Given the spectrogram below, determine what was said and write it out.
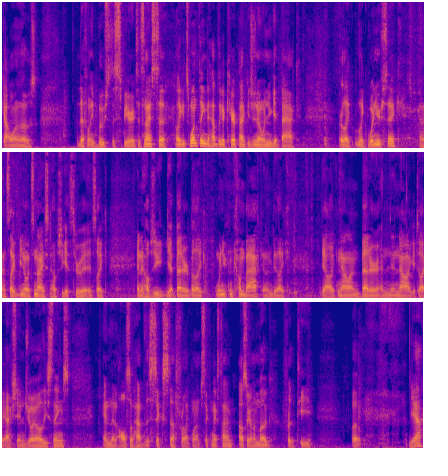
Got one of those definitely boosts the spirits it's nice to like it's one thing to have like a care package you know when you get back or like like when you're sick and it's like you know it's nice it helps you get through it it's like and it helps you get better. But like when you can come back and then be like, yeah, like now I'm better, and then now I get to like actually enjoy all these things, and then also have the sick stuff for like when I'm sick next time. I also got a mug for the tea, but yeah,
